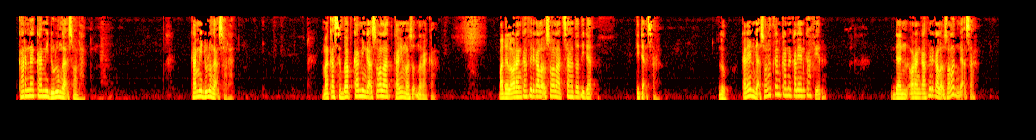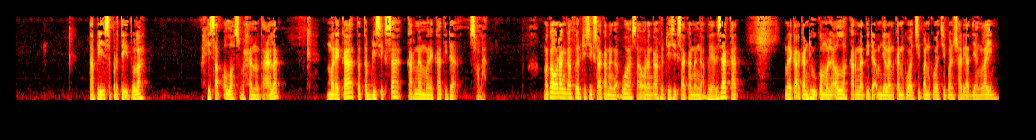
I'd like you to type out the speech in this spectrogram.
Karena kami dulu nggak sholat. Kami dulu nggak sholat. Maka sebab kami nggak sholat, kami masuk neraka. Padahal orang kafir kalau sholat sah atau tidak? Tidak sah. Loh, kalian nggak sholat kan karena kalian kafir. Dan orang kafir kalau sholat nggak sah. Tapi seperti itulah hisab Allah Subhanahu wa taala. Mereka tetap disiksa karena mereka tidak sholat. Maka orang kafir disiksa karena nggak puasa, orang kafir disiksa karena nggak bayar zakat. Mereka akan dihukum oleh Allah karena tidak menjalankan kewajiban-kewajiban syariat yang lain.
